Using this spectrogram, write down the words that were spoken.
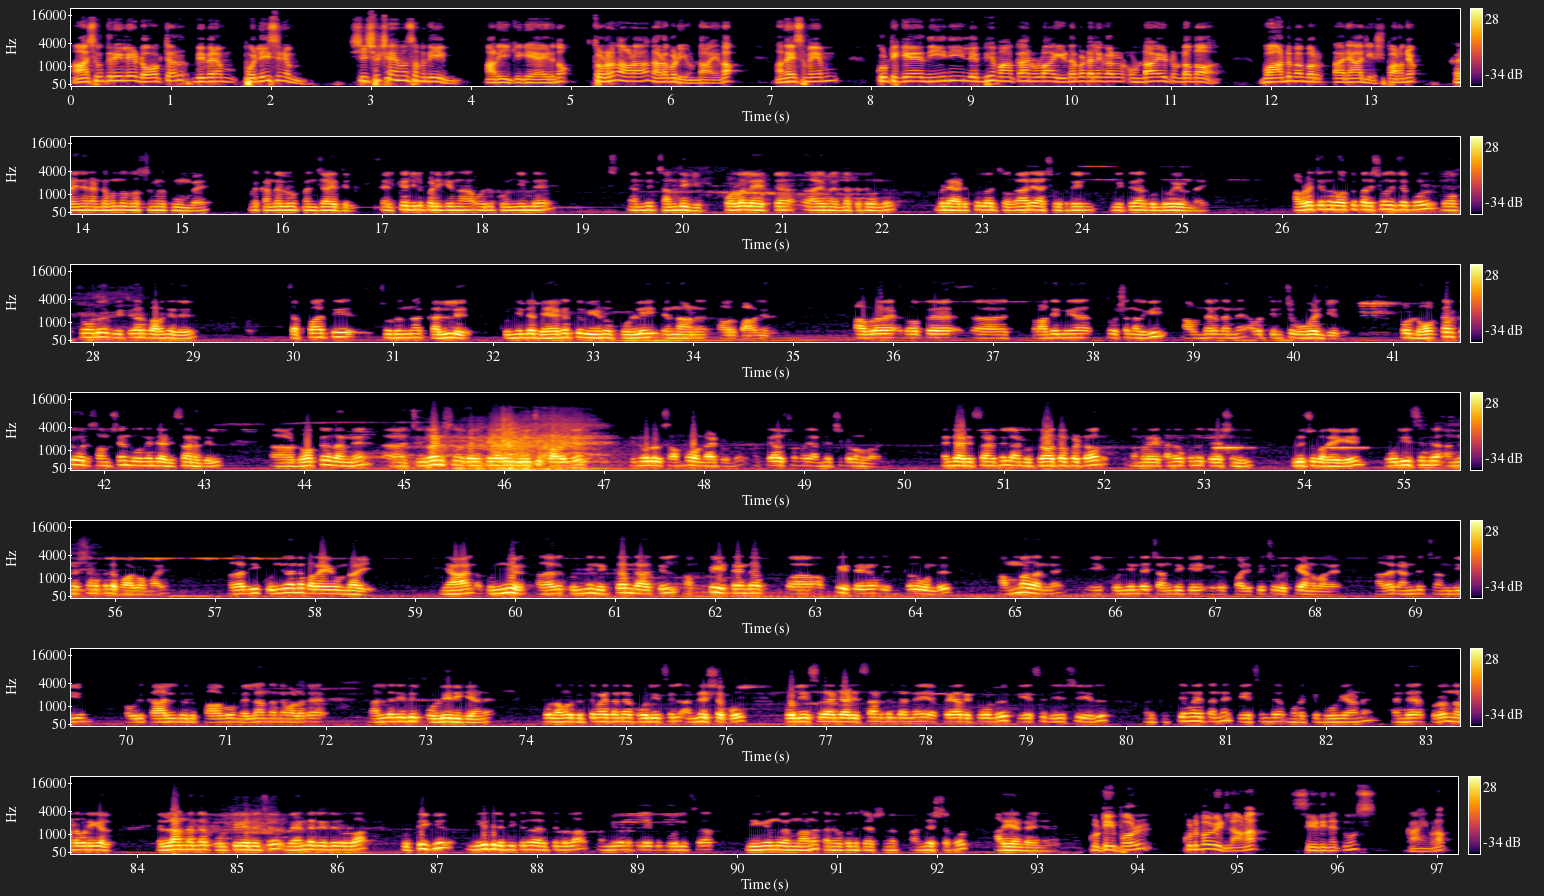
ആശുപത്രിയിലെ ഡോക്ടർ വിവരം പോലീസിനും ശിശുക്ഷേമ സമിതിയും അറിയിക്കുകയായിരുന്നു. തുടർന്നാണ് നടപടിയുണ്ടായത്. അതേസമയം കുട്ടിക്ക് നീതി ലഭ്യമാക്കാനുള്ള ഇടപെടലുകൾ ഉണ്ടായിട്ടുണ്ടെന്ന് വാർഡ് മെമ്പർ രാജേഷ് പറഞ്ഞു. കഴിഞ്ഞ രണ്ട് മൂന്ന് ദിവസങ്ങൾക്ക് മുമ്പേ നമ്മുടെ കണ്ടല്ലൂർ പഞ്ചായത്തിൽ എൽ കെ ജിയിൽ പഠിക്കുന്ന ഒരു കുഞ്ഞിന്റെ രണ്ട് ചന്തിക്കും പൊള്ളലേറ്റതായി ബന്ധപ്പെട്ടുകൊണ്ട് ഇവിടെ അടുത്തുള്ള ഒരു സ്വകാര്യ ആശുപത്രിയിൽ വീട്ടുകാർ കൊണ്ടുപോയുണ്ടായി. അവിടെ ചെന്ന് ഡോക്ടർ പരിശോധിച്ചപ്പോൾ ഡോക്ടറോട് വീട്ടുകാർ പറഞ്ഞത് ചപ്പാത്തി ചുടുന്ന കല്ല് കുഞ്ഞിന്റെ ദേഹത്ത് വീണു പുള്ളി എന്നാണ് അവർ പറഞ്ഞത്. അവിടെ ഡോക്ടർ പ്രാഥമിക ശുശ്രൂഷ നൽകി. അന്നേരം തന്നെ അവർ തിരിച്ചു പോവുകയും ചെയ്തു. അപ്പോൾ ഡോക്ടർക്ക് ഒരു സംശയം തോന്നിയതിന്റെ അടിസ്ഥാനത്തിൽ ഡോക്ടർ തന്നെ ചിൽഡ്രൻസ് വെൽഫെയറിൽ വിളിച്ച് പറഞ്ഞ് ഇതുപോലൊരു സംഭവം ഉണ്ടായിട്ടുണ്ട്. അത്യാവശ്യമായി അന്വേഷിക്കണമെന്ന് പറഞ്ഞു. എന്റെ അടിസ്ഥാനത്തിൽ അതിന്റെ ഉത്തരവാദിത്തപ്പെട്ടവർ നമ്മുടെ കനകക്കുന്ന് സ്റ്റേഷനിൽ വിളിച്ചു പറയുകയും പോലീസിന്റെ അന്വേഷണത്തിന്റെ ഭാഗമായി. അതായത് ഈ കുഞ്ഞ് തന്നെ പറയുകയുണ്ടായി. ഞാൻ കുഞ്ഞ് അതായത് കുഞ്ഞ് നിക്കറിന്റെ അകത്തിൽ അപ്പി ഇട്ടതിന്റെ അപ്പി ഇട്ടതിന് ഇട്ടത് കൊണ്ട് അമ്മ തന്നെ ഈ കുഞ്ഞിന്റെ ചന്തിക്ക് ഇത് പഠിപ്പിച്ചു വെക്കുകയാണ് പറയാൻ അത് രണ്ട് ചന്തിയും ഒരു കാലിന്റെ ഒരു ഭാഗവും എല്ലാം തന്നെ വളരെ നല്ല രീതിയിൽ പൊള്ളിയിരിക്കുകയാണ്. അപ്പോൾ നമ്മൾ കൃത്യമായി തന്നെ പോലീസിൽ അന്വേഷിച്ചപ്പോൾ പോലീസ് അതിന്റെ അടിസ്ഥാനത്തിൽ തന്നെ എഫ്ഐആർ ഇട്ടുകൊണ്ട് കേസ് രജിസ്റ്റർ ചെയ്ത് അത് കൃത്യമായി തന്നെ കേസിന്റെ മുറയ്ക്ക് പോവുകയാണ്. അതിന്റെ തുടർ നടപടികൾ എല്ലാം തന്നെ പൂർത്തീകരിച്ച് വേണ്ട രീതിയിലുള്ള കുട്ടിക്ക് നീതി ലഭിക്കുന്ന തരത്തിലുള്ള സമീപനത്തിലേക്ക് പോലീസുകാർ നീങ്ങുന്നു എന്നാണ് കനകക്കുന്ന് സ്റ്റേഷനിൽ അന്വേഷിച്ചപ്പോൾ അറിയാൻ കഴിഞ്ഞത്. കുട്ടി ഇപ്പോൾ കുടുംബ വീട്ടിലാണ് C D net news Kayamkulam.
